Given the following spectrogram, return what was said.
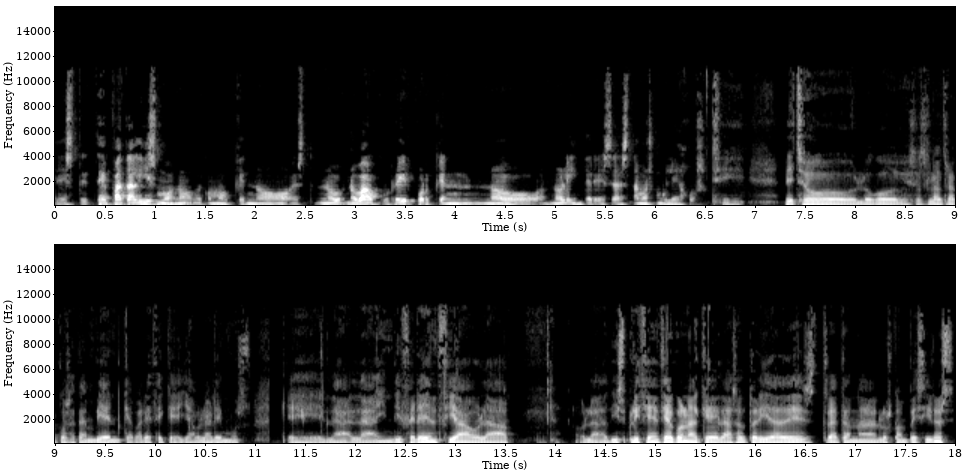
este, este, fatalismo, ¿no? Como que no, no, va a ocurrir porque no, no, le interesa, estamos muy lejos. Sí, de hecho, luego esa es la otra cosa también que parece que ya hablaremos, que la, la indiferencia o la o la displicencia con la que las autoridades tratan a los campesinos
